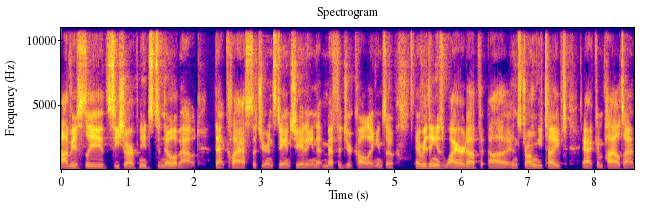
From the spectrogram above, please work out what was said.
obviously C sharp needs to know about that class that you're instantiating and that method you're calling. And so everything is wired up uh, and strongly typed at compile time.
